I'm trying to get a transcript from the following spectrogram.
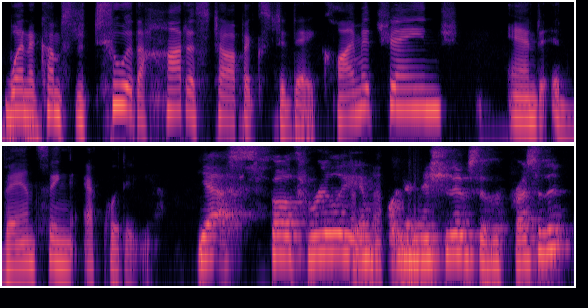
when it comes to two of the hottest topics today climate change and advancing equity? Yes, both really important initiatives of the president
